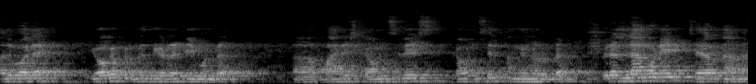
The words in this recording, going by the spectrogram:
അതുപോലെ യോഗ പ്രതിനിധികളുടെ ടീമുണ്ട്. പാരിഷ് കൗൺസിലേഴ്സ് കൗൺസിൽ അംഗങ്ങളുണ്ട്. ഇവരെല്ലാം കൂടി ചേർന്നാണ്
